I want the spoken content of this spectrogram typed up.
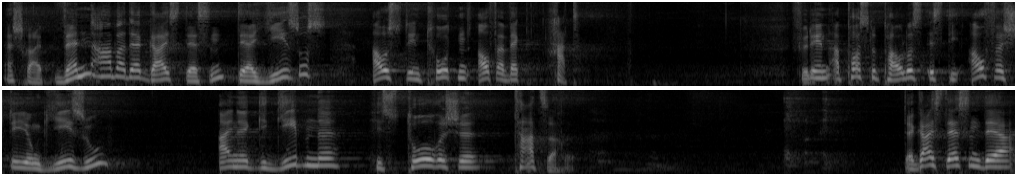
Er schreibt, wenn aber der Geist dessen, der Jesus aus den Toten auferweckt hat. Für den Apostel Paulus ist die Auferstehung Jesu eine gegebene historische Tatsache. Der Geist dessen, der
